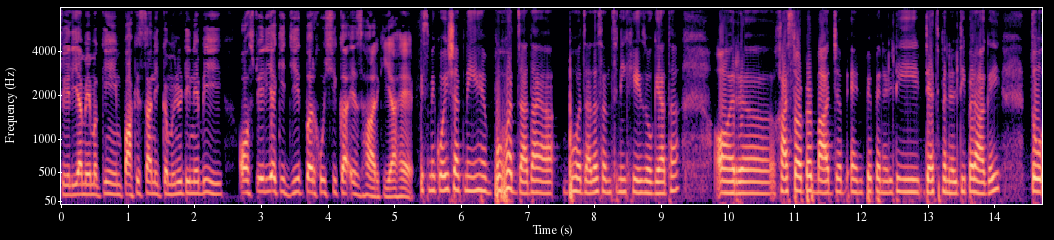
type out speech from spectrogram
آسٹریلیا میں مقیم پاکستانی کمیونٹی نے بھی آسٹریلیا کی جیت پر خوشی کا اظہار کیا ہے۔ اس میں کوئی شک نہیں ہے، بہت زیادہ بہت زیادہ سنسنی خیز ہو گیا تھا اور خاص طور پر بات جب اینڈ پہ پینلٹی ڈیتھ پینلٹی پر آ گئی تو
